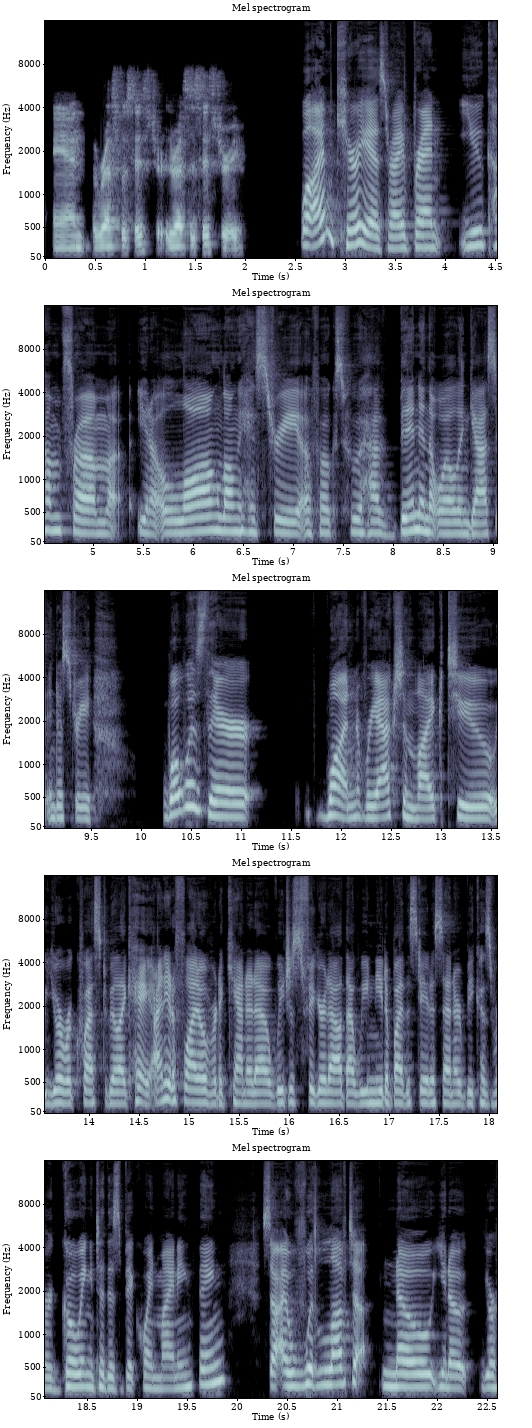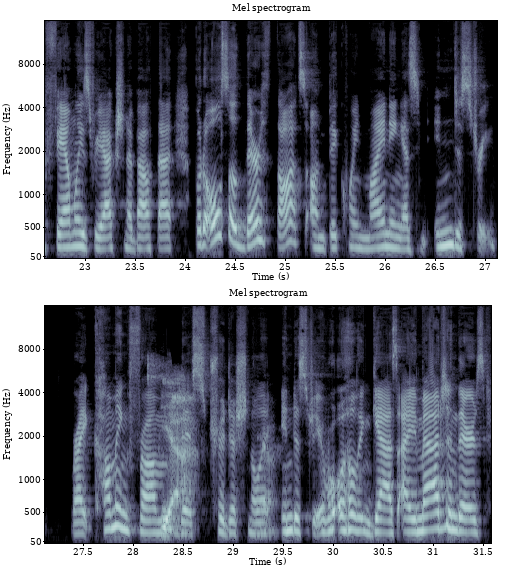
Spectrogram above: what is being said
and the rest was history. The rest is history. Well, I'm curious, right, Brent? You come from, you know, a long, long history of folks who have been in the oil and gas industry. What was their one reaction like to your request to be like, hey, I need to fly over to Canada. We just figured out that we need to buy this data center because we're going to this Bitcoin mining thing. So I would love to know, you know, your family's reaction about that, but also their thoughts on Bitcoin mining as an industry, right? Coming from yeah. this traditional yeah. industry of oil and gas. I imagine there's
